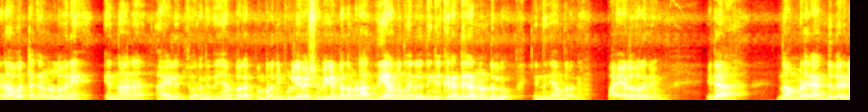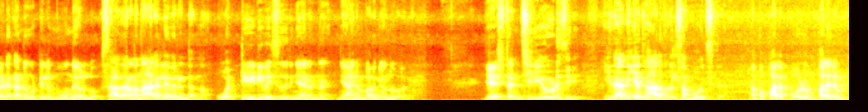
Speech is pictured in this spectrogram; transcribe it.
എടാ ഒറ്റക്കണ്ണുള്ളവനെ എന്നാണ് അയാൾ പറഞ്ഞത്. ഞാൻ എപ്പം പറഞ്ഞു പുള്ളിയെ വിഷമിപ്പിക്കണ്ട നമ്മുടെ അതിഥിയാണല്ലോ എന്ന് കണ്ടത് നിങ്ങൾക്ക് രണ്ട് കണ്ണുണ്ടല്ലോ എന്ന് ഞാൻ പറഞ്ഞു. അപ്പം അയാൾ പറഞ്ഞു എടാ നമ്മുടെ രണ്ടുപേരുടെ കൂടെ കണ്ടുകൂട്ടിയിൽ മൂന്നേ ഉള്ളൂ. സാധാരണ നാലല്ലേ വരണ്ടെന്ന്. ഒറ്റ ഇടി വെച്ചതിന് ഞാനെന്ന് ഞാനും പറഞ്ഞു എന്ന് പറഞ്ഞു. ജ്യേഷ്ഠൻ ചിരിയോട് ചിരി. ഇതാണ് യഥാർത്ഥത്തിൽ സംഭവിച്ചത്. അപ്പോൾ പലപ്പോഴും പലരും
